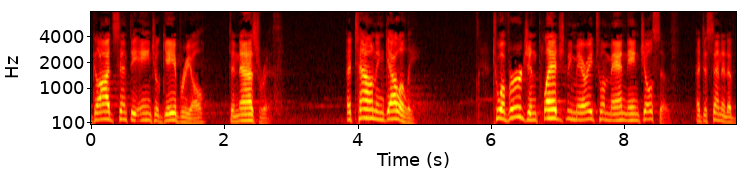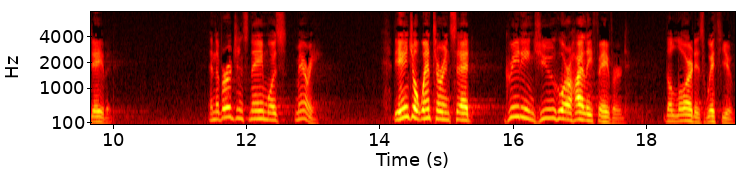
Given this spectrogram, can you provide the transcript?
God sent the angel Gabriel to Nazareth, a town in Galilee, to a virgin pledged to be married to a man named Joseph, a descendant of David. And the virgin's name was Mary. The angel went to her and said, Greetings, you who are highly favored. The Lord is with you.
